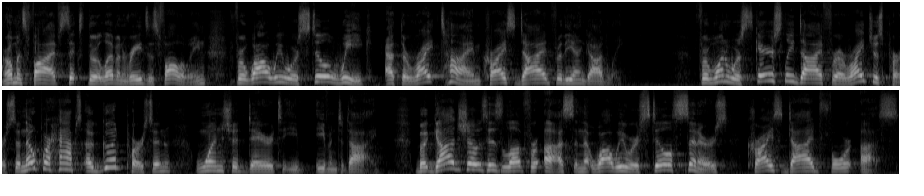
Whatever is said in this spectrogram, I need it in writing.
Romans 5, 6 through 11 reads as following For while we were still weak, at the right time Christ died for the ungodly. For one will scarcely die for a righteous person, though perhaps a good person one should dare to even to die. But God shows his love for us in that while we were still sinners, Christ died for us.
